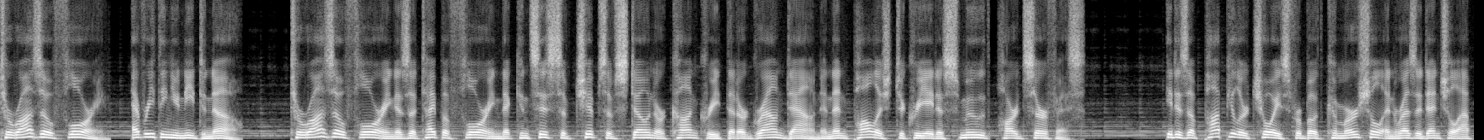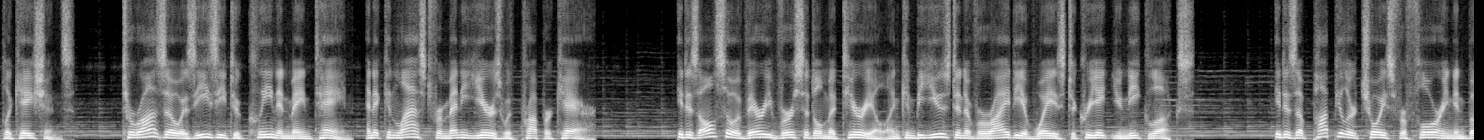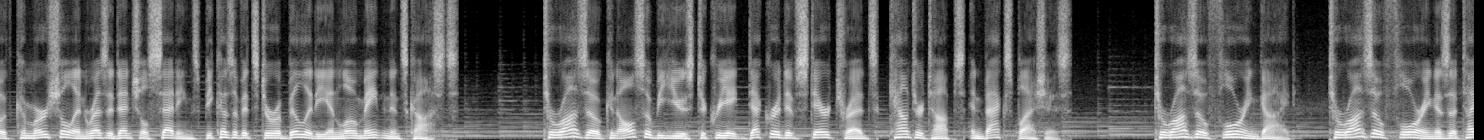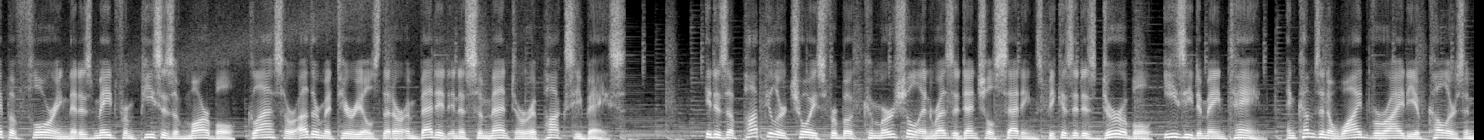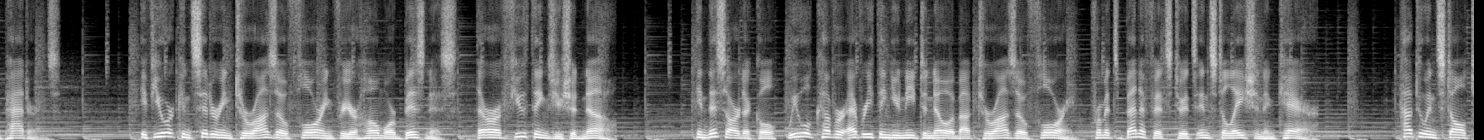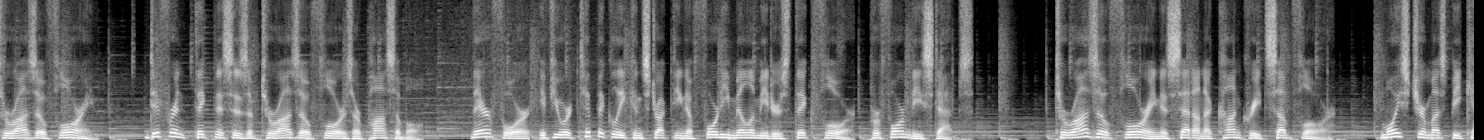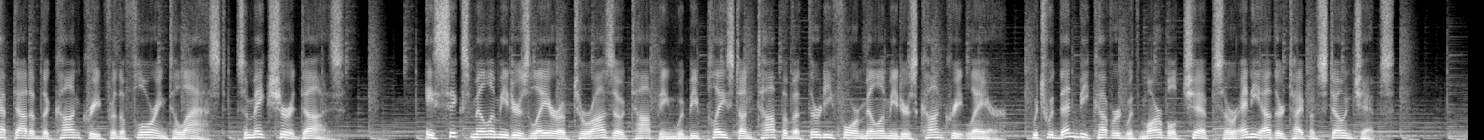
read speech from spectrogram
Terrazzo flooring, everything you need to know. Terrazzo flooring is a type of flooring that consists of chips of stone or concrete that are ground down and then polished to create a smooth, hard surface. It is a popular choice for both commercial and residential applications. Terrazzo is easy to clean and maintain, and it can last for many years with proper care. It is also a very versatile material and can be used in a variety of ways to create unique looks. It is a popular choice for flooring in both commercial and residential settings because of its durability and low maintenance costs. Terrazzo can also be used to create decorative stair treads, countertops, and backsplashes. Terrazzo Flooring Guide Terrazzo flooring is a type of flooring that is made from pieces of marble, glass or other materials that are embedded in a cement or epoxy base. It is a popular choice for both commercial and residential settings because it is durable, easy to maintain, and comes in a wide variety of colors and patterns. If you are considering terrazzo flooring for your home or business, there are a few things you should know. In this article, we will cover everything you need to know about terrazzo flooring, from its benefits to its installation and care. How to install terrazzo flooring. Different thicknesses of terrazzo floors are possible. Therefore, if you are typically constructing a 40 mm thick floor, perform these steps. Terrazzo flooring is set on a concrete subfloor. Moisture must be kept out of the concrete for the flooring to last, so make sure it does. A 6 mm layer of terrazzo topping would be placed on top of a 34 mm concrete layer, which would then be covered with marble chips or any other type of stone chips.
